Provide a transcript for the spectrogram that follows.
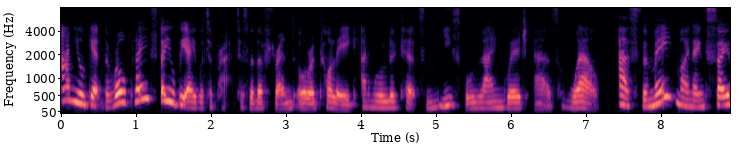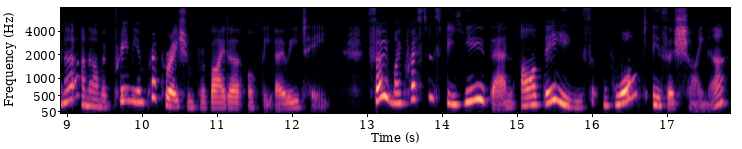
and you'll get the role plays so you'll be able to practice with a friend or a colleague and we'll look at some useful language as well. As for me, my name's Sona and I'm a premium preparation provider of the OET. So, my questions for you then are these What is a shiner?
